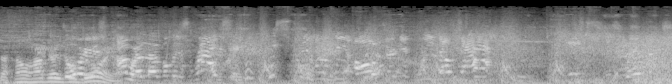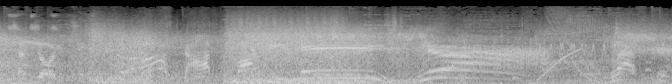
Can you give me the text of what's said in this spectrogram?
The hell happened to Doria's Dorian? power level is rising. This will be altered if we don't act. It's Swimmers anointing. Stop mocking me! Blasted!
